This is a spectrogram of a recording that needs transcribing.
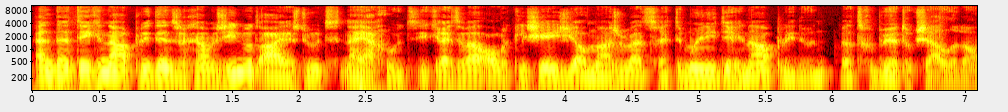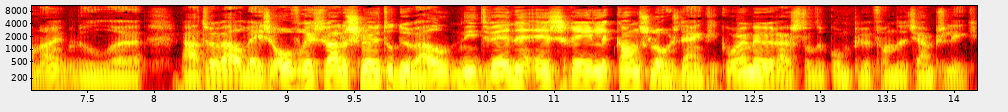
En eh, tegen Napoli dinsdag gaan we zien wat Ajax doet. Nou ja, goed. Je krijgt er wel alle clichés, Jan, na zo'n wedstrijd. Dat moet je niet tegen Napoli doen. Dat gebeurt ook zelden dan. Hè? Ik bedoel, eh, laten we wel wezen. Overigens wel een sleutelduel. Niet winnen is redelijk kansloos, denk ik hoor. De rest van de, comp- van de Champions League.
